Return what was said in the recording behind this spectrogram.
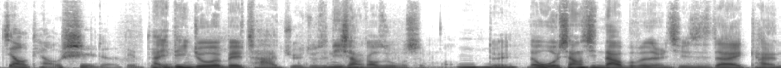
教条式的，对不对？他一定就会被察觉，就是你想告诉我什么？嗯，对。那我相信大部分的人，其实，在看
